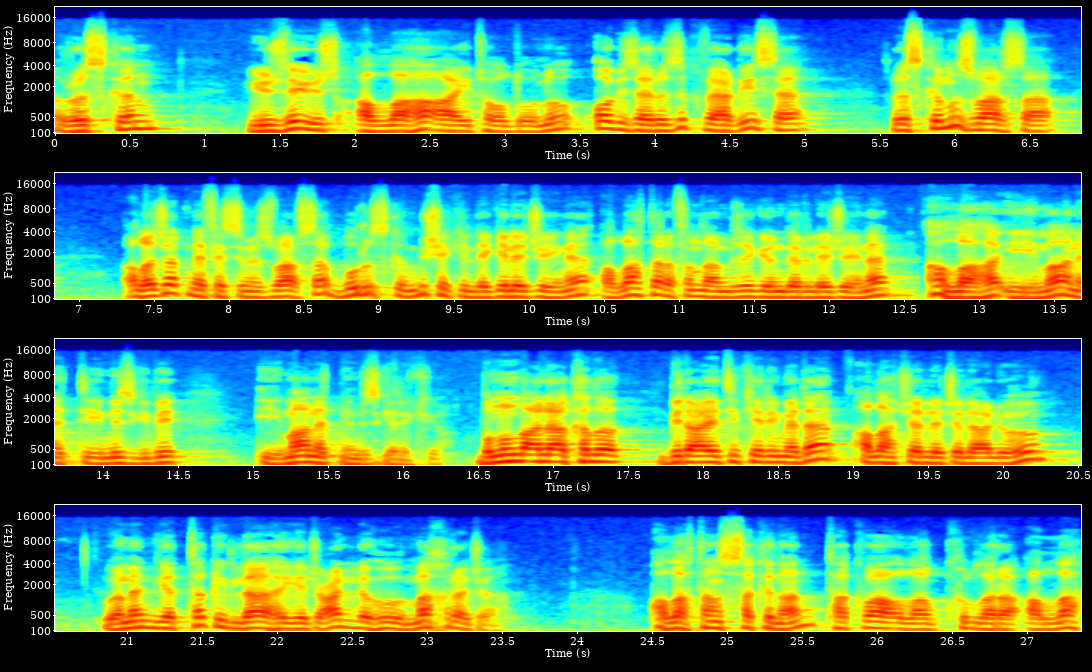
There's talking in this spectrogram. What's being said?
rızkın yüzde yüz Allah'a ait olduğunu, o bize rızık verdiyse, rızkımız varsa, alacak nefesimiz varsa bu rızkın bir şekilde geleceğine, Allah tarafından bize gönderileceğine Allah'a iman ettiğimiz gibi iman etmemiz gerekiyor. Bununla alakalı bir ayeti kerimede Allah Celle Celaluhu ve men yettakillaha yec'al lehu mahraca Allah'tan sakınan, takva olan kullara Allah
